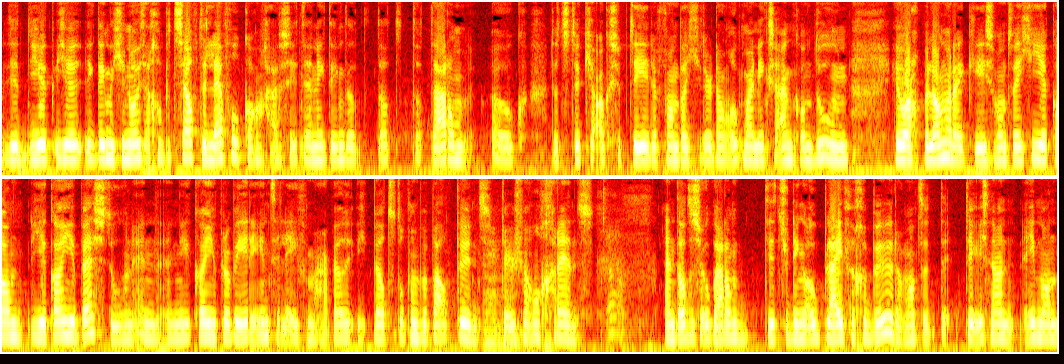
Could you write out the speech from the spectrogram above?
je, je, je- ik denk dat je nooit echt op hetzelfde level kan gaan zitten. En ik denk dat, dat, dat daarom ook dat stukje accepteren van dat je er dan ook maar niks aan kan doen, heel erg belangrijk is. Want weet je, je kan je, kan je best doen en, en je kan je proberen in te leven, maar wel, wel tot op een bepaald punt. Mhm. Er is wel een grens. Ja. En dat is ook waarom dit soort dingen ook blijven gebeuren. Want er is nou eenmaal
